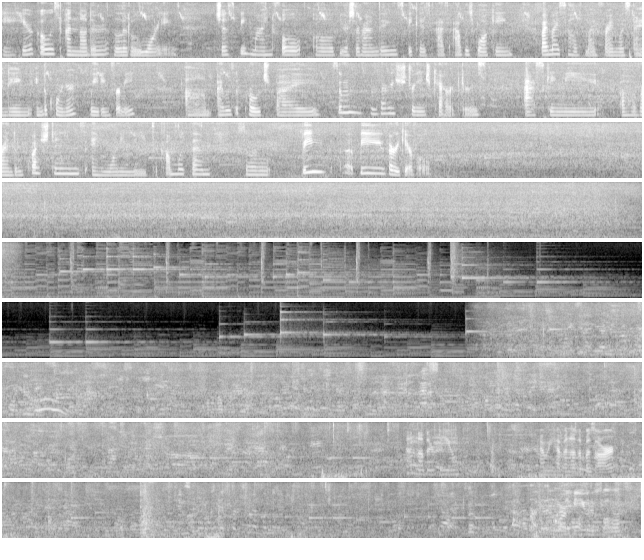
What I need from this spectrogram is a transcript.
Okay, here goes another little warning. Just be mindful of your surroundings because as I was walking by myself, my friend was standing in the corner waiting for me. Um, I was approached by some very strange characters asking me uh, random questions and wanting me to come with them. So be uh, be very careful. Another view. And we have another bazaar. More beautiful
